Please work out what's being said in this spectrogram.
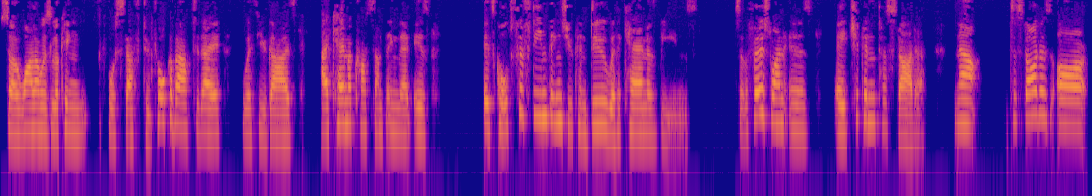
So while I was looking for stuff to talk about today with you guys, I came across something that is, it's called 15 things you can do with a can of beans. So the first one is a chicken tostada. Now, tostadas are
